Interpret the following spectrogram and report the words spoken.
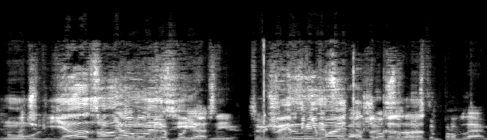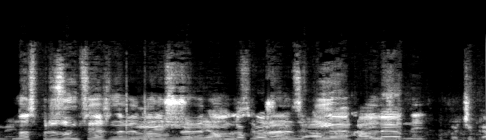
Ну, Значить, я з вами я вам не не згідний. пояснюю. Це ви, що ви мені маєте ваші доказати. особисті проблеми. У нас презумпція ж не Ну і відомо, що, не я вам докажу правильно? це, Є але, українці, але ні? почекайте.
